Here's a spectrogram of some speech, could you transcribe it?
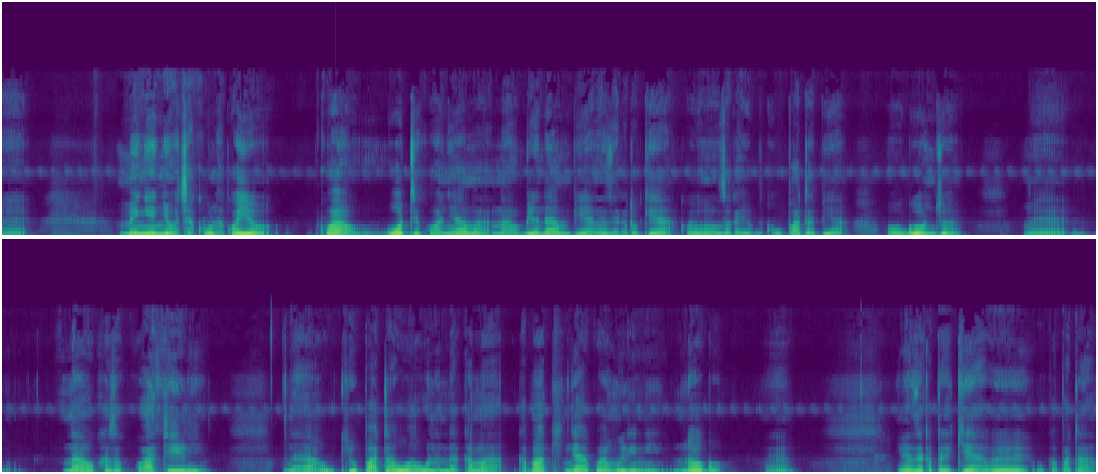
eh, mmeng'enyo wa chakula. Kwa hiyo kwa wote, kwa wanyama na binadamu pia anaweza akatokea, Kwa hiyo unaweza kupata kupata pia ugonjwa eh, na ukaza kuathiri, na ukiupata huwa unaenda kama kama kinga yako ya mwili ni ndogo eh, inaweza ikapelekea wewe ukapata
